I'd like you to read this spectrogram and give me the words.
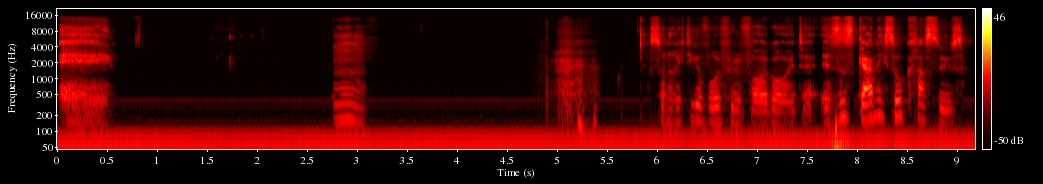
Ey. Mm. so eine richtige Wohlfühlfolge heute. Es ist gar nicht so krass süß.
